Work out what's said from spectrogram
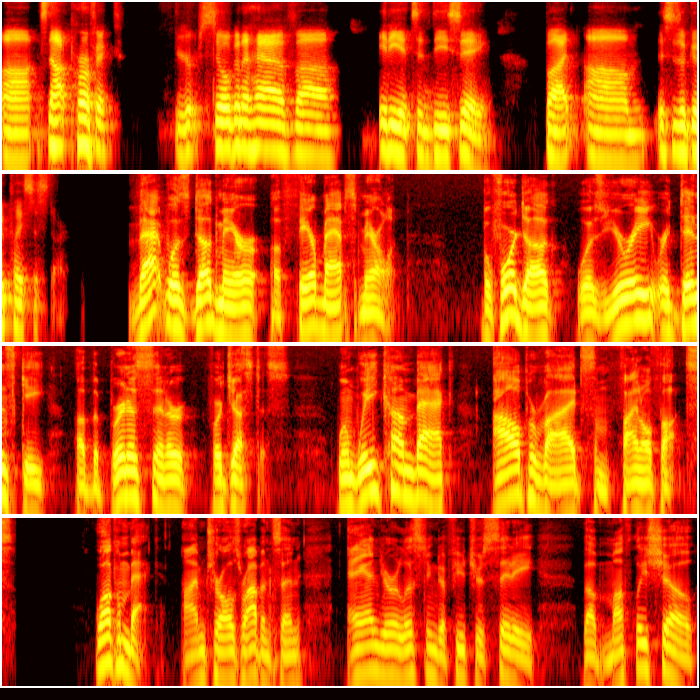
Uh, it's not perfect. You're still going to have uh, idiots in DC, but um, this is a good place to start. That was Doug Mayer of Fair Maps, Maryland. Before Doug was Yuri Rudensky of the Brennan Center for Justice. When we come back, I'll provide some final thoughts. Welcome back. I'm Charles Robinson, and you're listening to Future City, the monthly show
